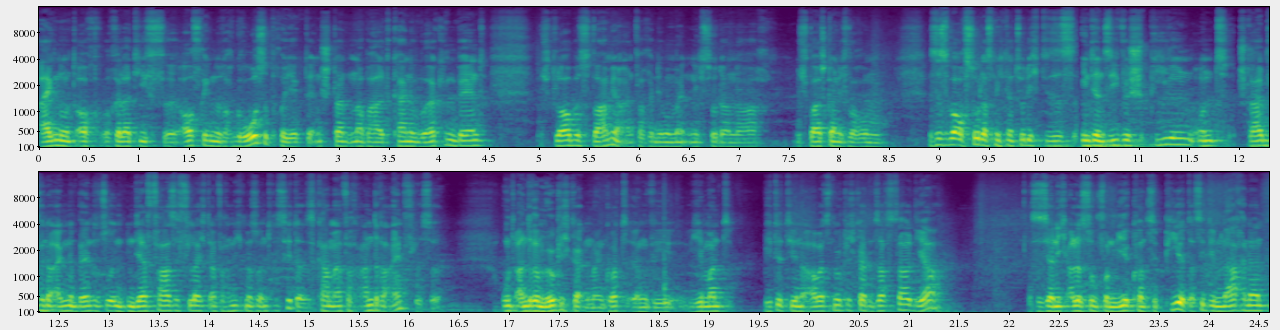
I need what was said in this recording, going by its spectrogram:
eigene und auch relativ äh, aufregende und auch große Projekte entstanden, aber halt keine Working Band. Ich glaube, es war mir einfach in dem Moment nicht so danach. Ich weiß gar nicht warum. Es ist aber auch so, dass mich natürlich dieses intensive Spielen und Schreiben für eine eigene Band und so in, in der Phase vielleicht einfach nicht mehr so interessiert hat. Es kamen einfach andere Einflüsse und andere Möglichkeiten. Mein Gott, irgendwie jemand bietet dir eine Arbeitsmöglichkeit und sagst halt ja. Das ist ja nicht alles so von mir konzipiert. Das sieht im Nachhinein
